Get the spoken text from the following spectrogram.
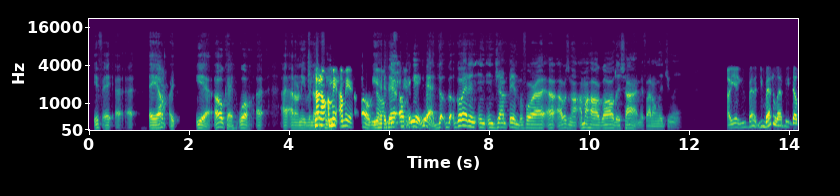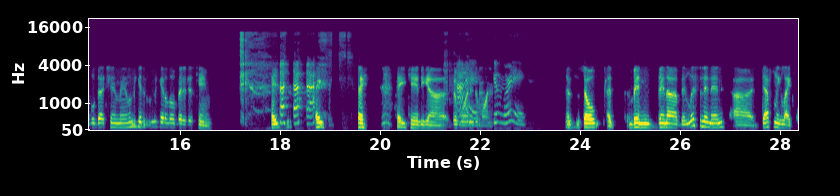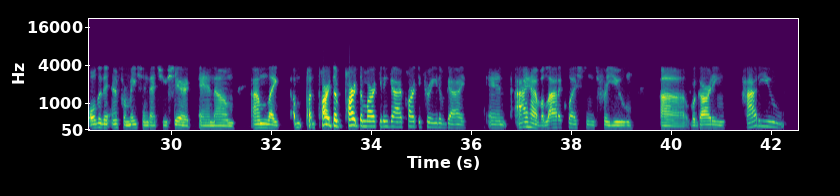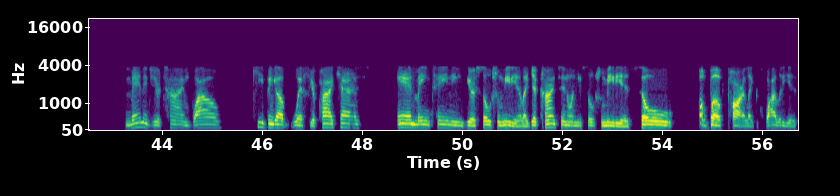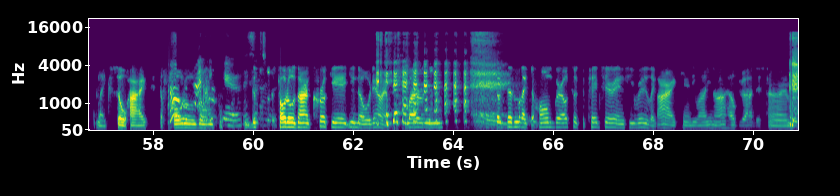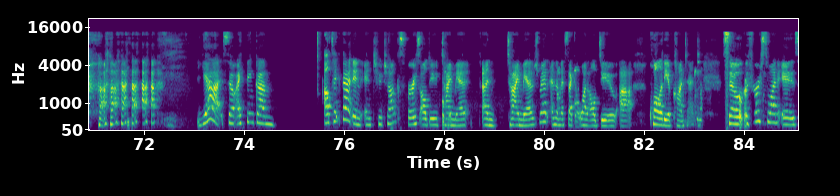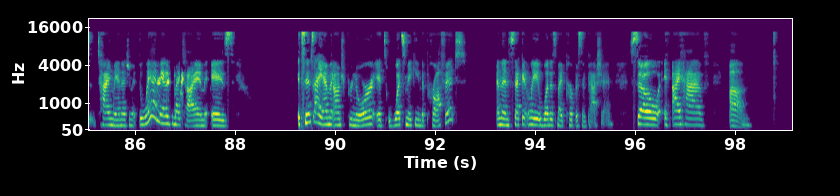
if a, uh, Al, yeah, okay. Well, I I, I don't even know. No, no, he, I'm here. I'm here. Oh, you're no, there. Okay, yeah, yeah. Go, go, go ahead and, and, and, jump in before I, I, I was gonna. I'm gonna hog all this time if I don't let you in. Oh yeah, you better you better let me double dutch in, man. Let me get let me get a little bit of this game. hey, hey, hey, hey, Candy. Uh, good Hi. morning. Good morning. Good morning. Uh, so, I've uh, been been uh been listening in. Uh, definitely like all of the information that you shared, and um, I'm like I'm part the part the marketing guy, part the creative guy, and I have a lot of questions for you uh, regarding how do you manage your time while keeping up with your podcast and maintaining your social media. Like your content on your social media is so above par. Like the quality is like so high. The oh, photos oh, on the so photos aren't crooked, you know, they aren't blurry. so doesn't look like the homegirl took the picture and she really like, all right, Candy, well, you know, I'll help you out this time. yeah, so I think um I'll take that in in two chunks. First, I'll do time man and time management, and then the second one I'll do uh, quality of content. So okay. the first one is time management. The way I manage my time is since I am an entrepreneur, it's what's making the profit. And then secondly, what is my purpose and passion? So if I have um,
